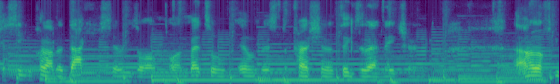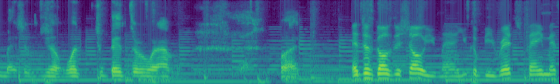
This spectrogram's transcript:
just see you put out a docu series on on mental illness, depression, and things of that nature. I don't know if you mentioned, you know, what you've been through, whatever. But It just goes to show you, man, you could be rich, famous,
